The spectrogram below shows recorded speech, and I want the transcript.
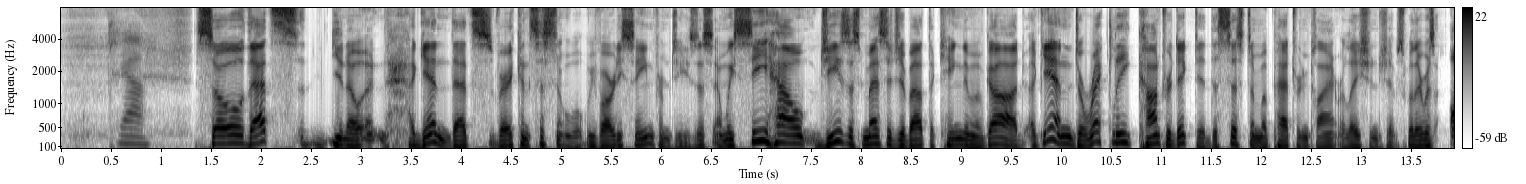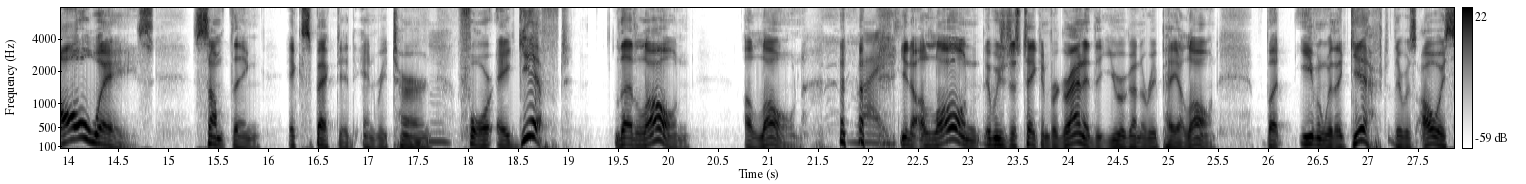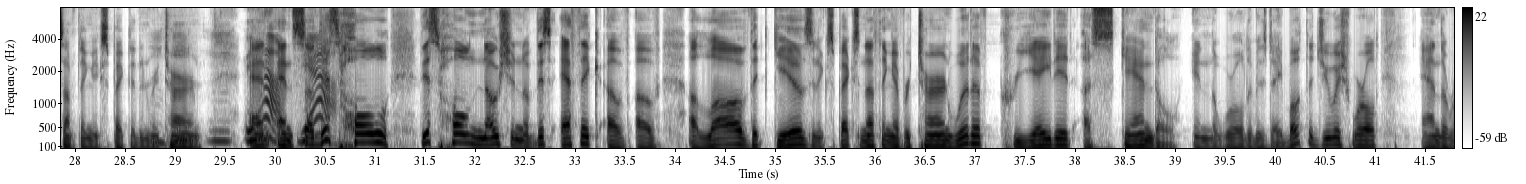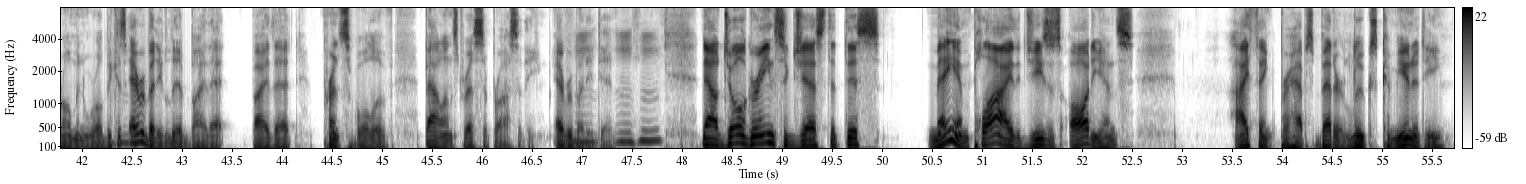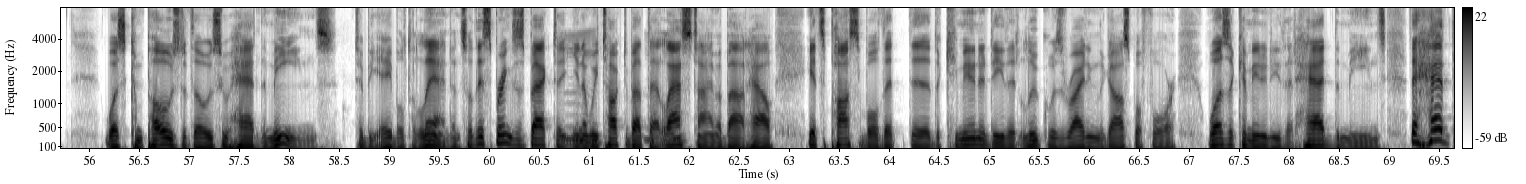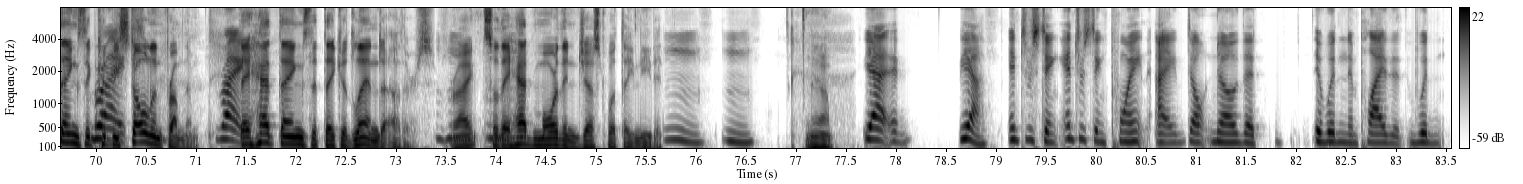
Yeah. So that's, you know, again, that's very consistent with what we've already seen from Jesus. And we see how Jesus' message about the kingdom of God, again, directly contradicted the system of patron client relationships, where there was always something expected in return mm-hmm. for a gift, let alone a loan. Right. you know, a loan, it was just taken for granted that you were going to repay a loan but even with a gift there was always something expected in mm-hmm. return mm-hmm. and yeah, and so yeah. this whole this whole notion of this ethic of of a love that gives and expects nothing of return would have created a scandal in the world of his day both the Jewish world and the Roman world because mm-hmm. everybody lived by that by that principle of balanced reciprocity everybody mm-hmm. did mm-hmm. now Joel Green suggests that this may imply that Jesus audience I think perhaps better Luke's community was composed of those who had the means to be able to lend. And so this brings us back to, you know, we mm. talked about that mm-hmm. last time about how it's possible that the, the community that Luke was writing the gospel for was a community that had the means. They had things that could right. be stolen from them. Right. They had things that they could lend to others, mm-hmm. right? Mm-hmm. So they mm-hmm. had more than just what they needed. Mm, Yeah. Yeah. Yeah. Interesting. Interesting point. I don't know that it wouldn't imply that would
